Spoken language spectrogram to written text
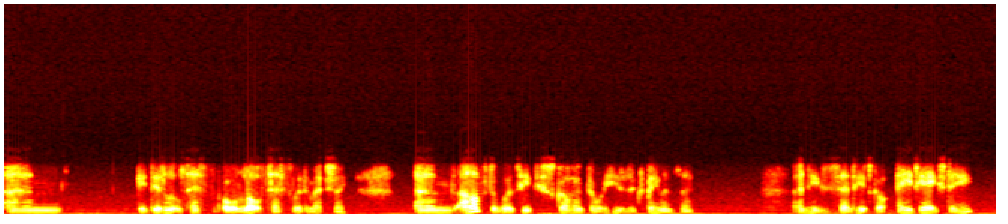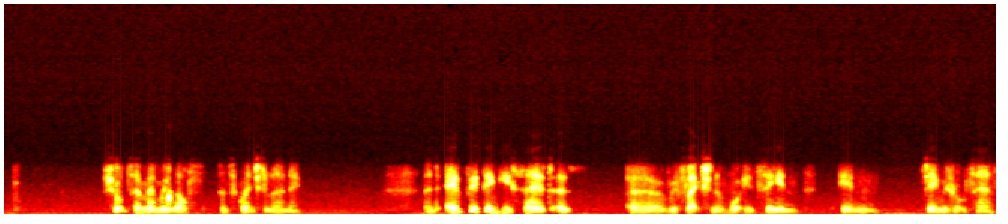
and he did a little test, or a lot of tests with him actually. And afterwards, he described what he was experiencing. And he said he'd got ADHD, short term memory loss, and sequential learning. And everything he said as a reflection of what he'd seen in Jamie's little test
